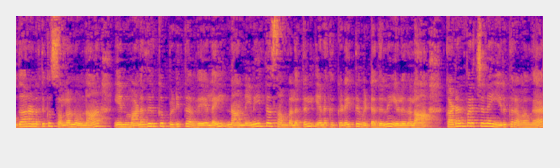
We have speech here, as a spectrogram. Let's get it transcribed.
உதாரணத்துக்கு சொல்லணும்னா என் மனதிற்கு பிடித்த வேலை நான் நினைத்த சம்பளத்தில் எனக்கு கிடைத்து விட்டதுன்னு எழுதலாம். கடன் பிரச்சனை இருக்கிறவங்க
